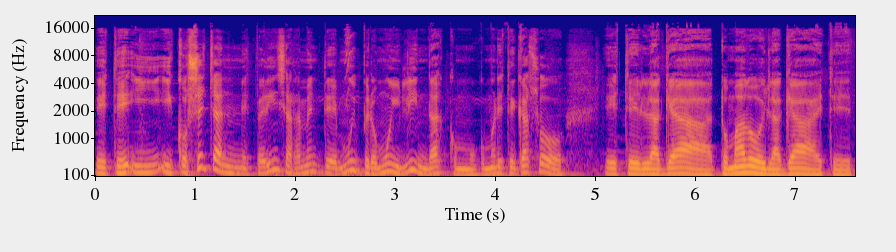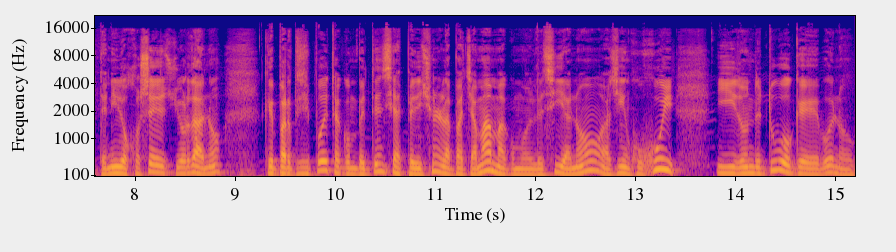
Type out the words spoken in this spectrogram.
este, y, cosechan experiencias realmente muy, pero muy lindas, como, como en este caso este, la que ha tomado y la que ha este, tenido José Giordano, que participó de esta competencia expedición a la Pachamama, como él decía, ¿no? Allí en Jujuy, y donde tuvo que, bueno,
